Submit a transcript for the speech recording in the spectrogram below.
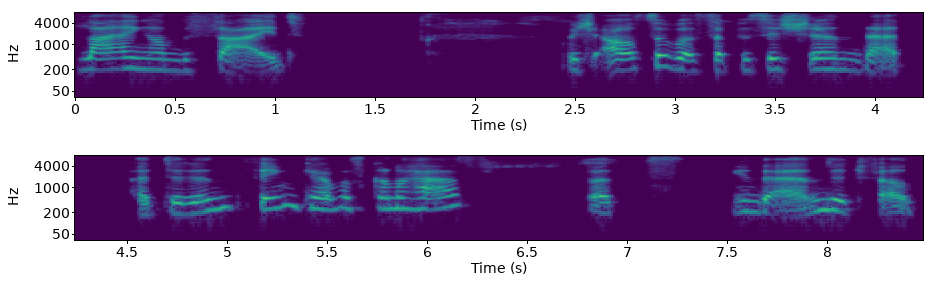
lying on the side, which also was a position that I didn't think I was gonna have, but in the end, it felt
